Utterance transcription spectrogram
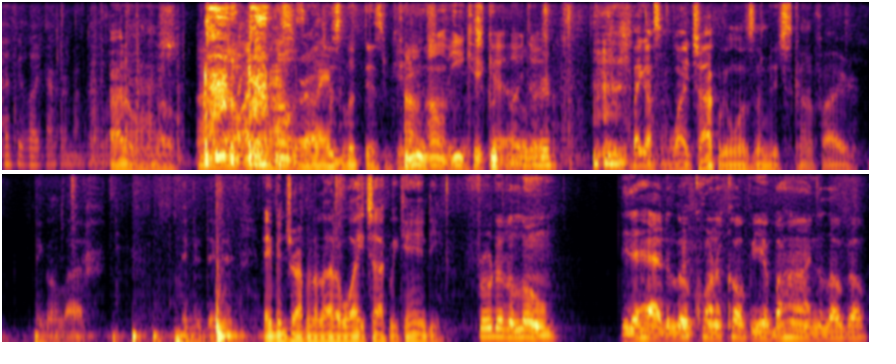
I feel like I remember. a I don't dash. know. I don't know. I, just, I, I don't, swear, I just looked at some I, don't, I don't eat Kit Kat like that. They got some white chocolate ones. Them bitches kind of fire. Ain't gonna lie. They've been, they've been they've been dropping a lot of white chocolate candy. Fruit of the Loom. Did it have the little cornucopia behind the logo?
